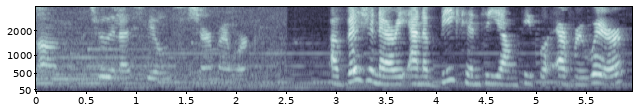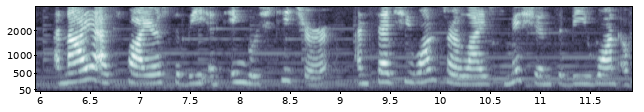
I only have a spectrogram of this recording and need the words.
Um, it's really nice to be able to share my work. A visionary and a beacon to young people everywhere, Anaya aspires to be an English teacher and said she wants her life's mission to be one of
